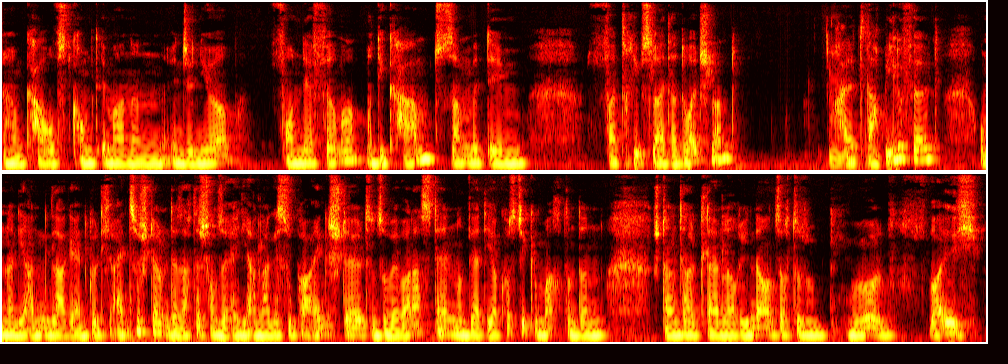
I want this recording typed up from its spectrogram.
ähm, kaufst, kommt immer ein Ingenieur von der Firma. Und die kam zusammen mit dem Vertriebsleiter Deutschland Mhm. halt nach Bielefeld, um dann die Anlage endgültig einzustellen. Und der sagte schon so, ey, die Anlage ist super eingestellt und so, wer war das denn? Und wer hat die Akustik gemacht? Und dann stand halt Klein Laurin da und sagte so, ja, das war ich.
